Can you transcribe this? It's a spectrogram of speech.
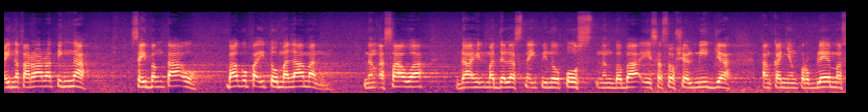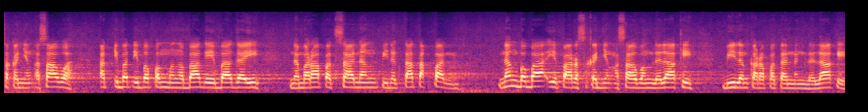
ay nakararating na sa ibang tao bago pa ito malaman ng asawa dahil madalas na ipinopost ng babae sa social media ang kanyang problema sa kanyang asawa at iba't iba pang mga bagay-bagay na marapat sanang pinagtatakpan ng babae para sa kanyang asawang lalaki bilang karapatan ng lalaki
